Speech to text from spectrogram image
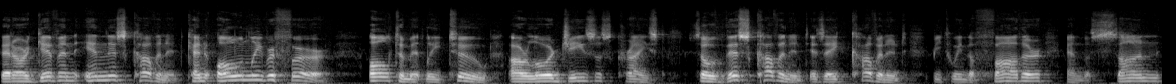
that are given in this covenant can only refer ultimately to our Lord Jesus Christ. So, this covenant is a covenant between the Father and the Son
